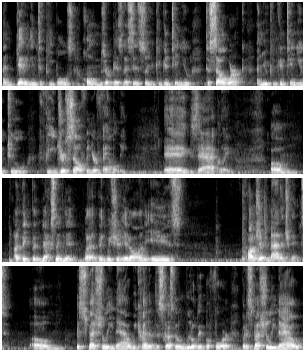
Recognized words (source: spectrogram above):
and getting into people's homes or businesses so you can continue to sell work and you can continue to feed yourself and your family Exactly. um, I think the next thing that I think we should hit on is project management. Um, especially now, we kind of discussed it a little bit before, but especially now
